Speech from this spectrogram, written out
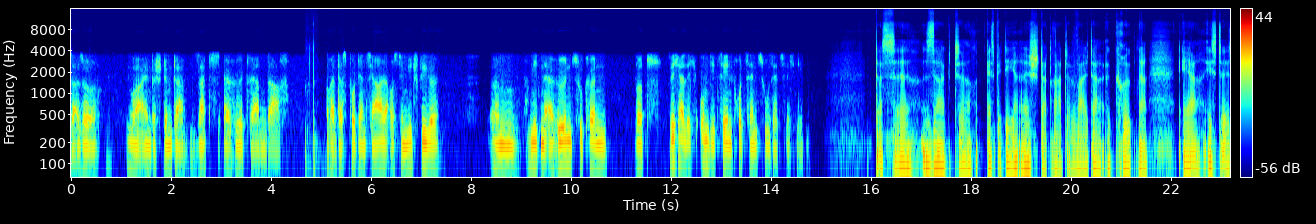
also nur ein bestimmter Satz erhöht werden darf. Aber das Potenzial aus dem Mietspiegel ähm, Mieten erhöhen zu können, wird sicherlich um die 10 Prozent zusätzlich liegen. Das äh, sagt äh, SPD-Stadtrat Walter Krögner. Er ist äh,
